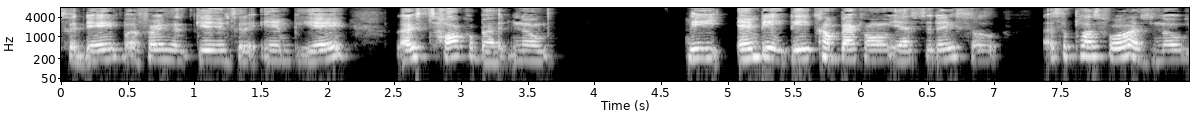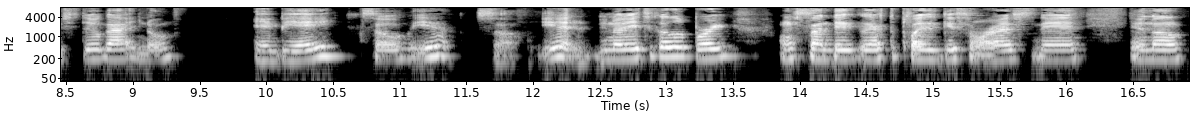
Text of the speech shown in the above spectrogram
today. But first, let's get into the NBA. Let's talk about, you know, the NBA did come back on yesterday, so that's a plus for us. You know, we still got, you know, NBA. So yeah. So yeah, you know, they took a little break on Sunday, They have to play to get some rest and then, you know,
